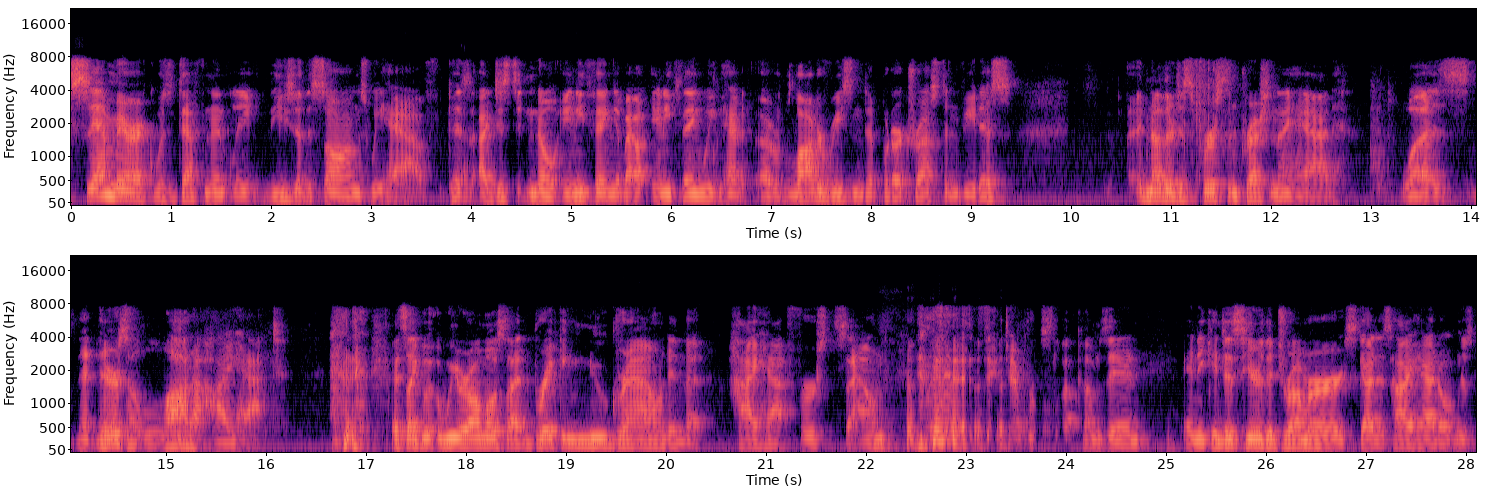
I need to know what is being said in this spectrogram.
Sam Merrick was definitely these are the songs we have because I just didn't know anything about anything. We had a lot of reason to put our trust in Vitus. Another just first impression I had was that there's a lot of hi hat. it's like we- we were almost like breaking new ground in the hi hat first sound. the Temporal Slut comes in, and you can just hear the drummer. He's got his hi hat open, just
